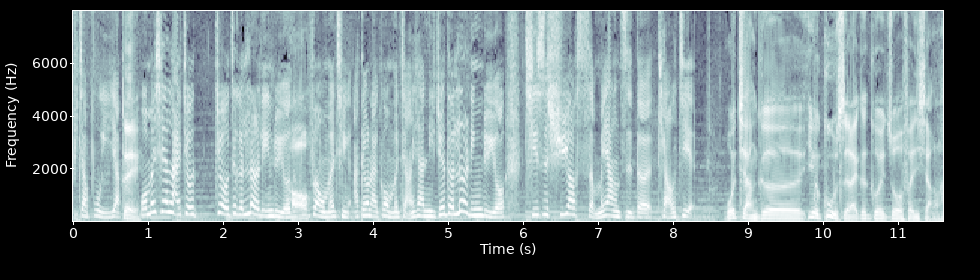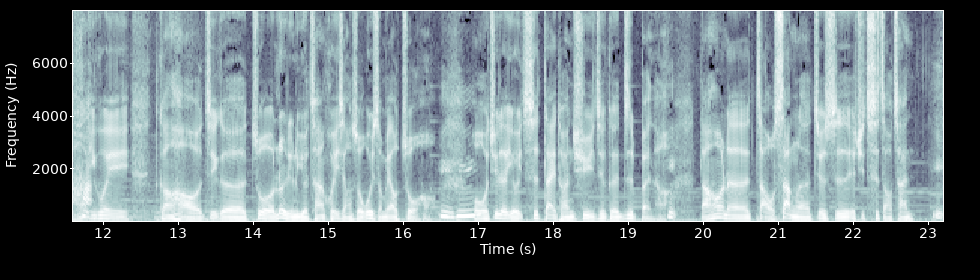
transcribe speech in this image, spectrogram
比较不一样。对，我们先来就。就这个乐龄旅游的部分，我们请阿丢来跟我们讲一下。你觉得乐龄旅游其实需要什么样子的条件？我讲个一个故事来跟各位做分享了哈，因为刚好这个做乐龄旅游，常常回想说为什么要做哈。嗯哼，我记得有一次带团去这个日本哈，然后呢早上呢就是要去吃早餐。嗯，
